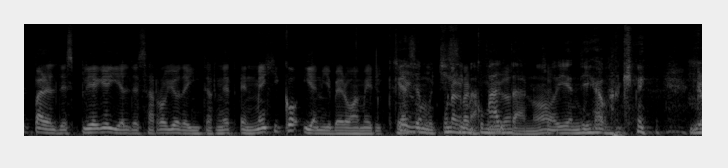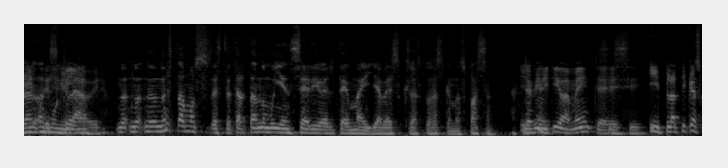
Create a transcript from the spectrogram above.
para el despliegue y el desarrollo de Internet en México y en Iberoamérica. que hace una muchísima falta, ¿no? sí. Hoy en día, porque Gran no, es clave. No, no, no estamos este, tratando muy en serio el tema y ya ves las cosas que nos pasan. Definitivamente. Sí, sí. Y pláticas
